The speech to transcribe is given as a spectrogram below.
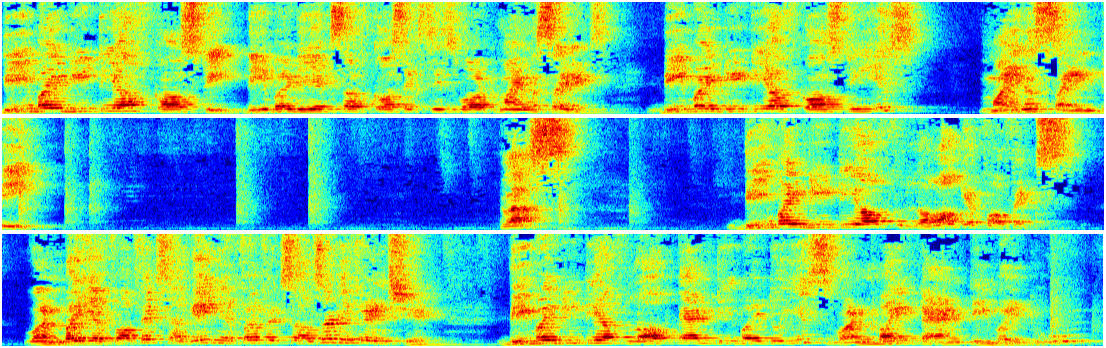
D by dt of cos t. d by dx of cos x is what? Minus sin x. d by dt of cos t is minus sin t. Plus d by dt of log f of x. 1 by f of x. Again f of x also differentiate d by dt of log tan t by 2 is 1 by tan t by 2.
